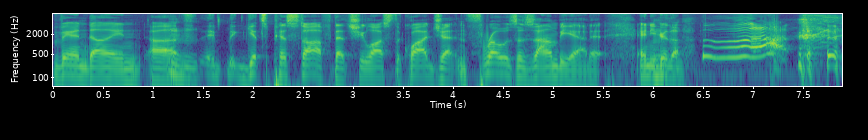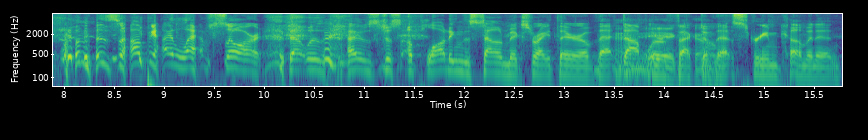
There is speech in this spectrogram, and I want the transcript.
Van Dyne uh, mm-hmm. gets pissed off that she lost the Quinjet and throws a zombie at it, and you hear the mm-hmm. from the zombie. I laughed so hard. That was I was just applauding the sound mix right there of that Doppler effect of that scream coming in.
